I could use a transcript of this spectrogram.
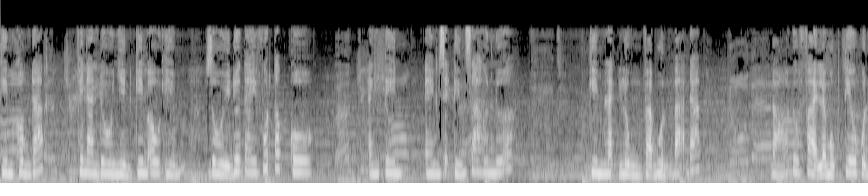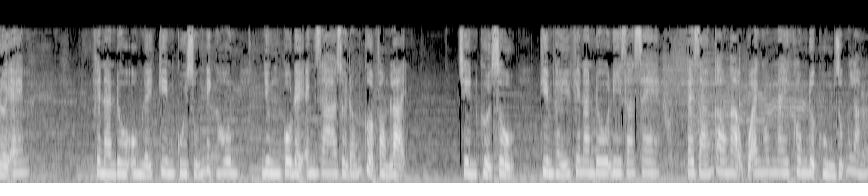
Kim không đáp, Fernando nhìn Kim âu yếm, rồi đưa tay vuốt tóc cô. Anh tin em sẽ tiến xa hơn nữa. Kim lạnh lùng và buồn bã đáp. đó đâu phải là mục tiêu của đời em. Fernando ôm lấy Kim cúi xuống định hôn, nhưng cô đẩy anh ra rồi đóng cửa phòng lại. Trên cửa sổ, Kim thấy Fernando đi ra xe, cái dáng cao ngạo của anh hôm nay không được hùng dũng lắm.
